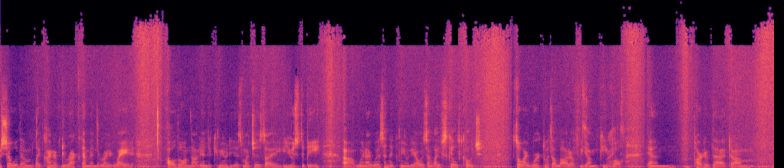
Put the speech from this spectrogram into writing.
show them, like kind of direct them in the right way. Although I'm not in the community as much as I used to be, uh, when I was in the community, I was a life skills coach. So I worked with a lot of young people, right. and part of that um,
